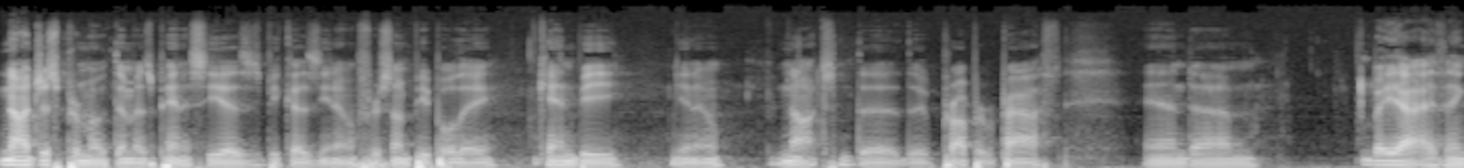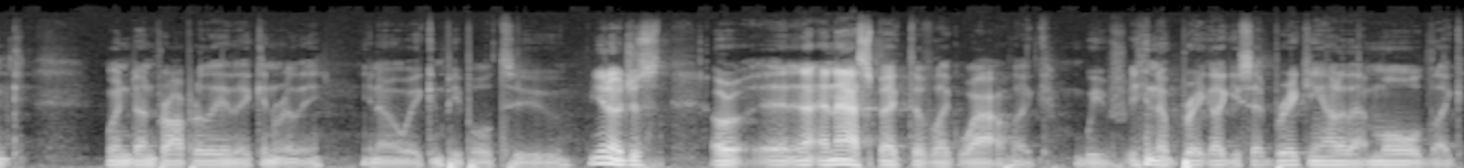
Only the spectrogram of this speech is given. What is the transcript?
not just promote them as panaceas because you know for some people they can be you know not the the proper path. And um but yeah i think when done properly they can really you know awaken people to you know just a, an, an, aspect of like wow like we've you know break like you said breaking out of that mold like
